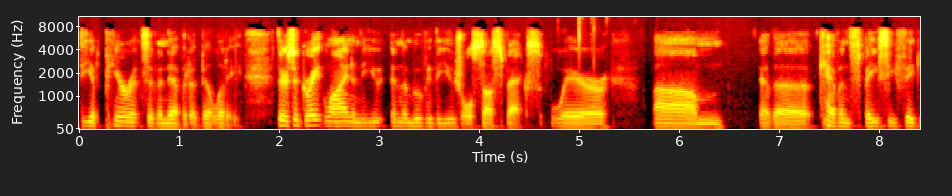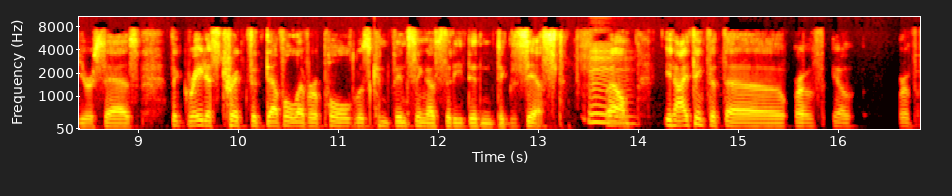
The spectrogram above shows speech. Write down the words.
the appearance of inevitability. There's a great line in the in the movie the usual suspects where um, the Kevin Spacey figure says the greatest trick the devil ever pulled was convincing us that he didn't exist. Mm. Well, you know, I think that the of you know of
